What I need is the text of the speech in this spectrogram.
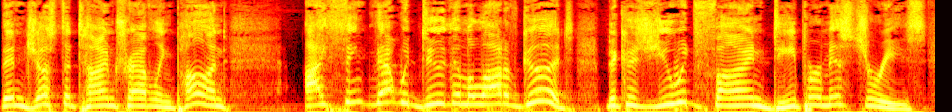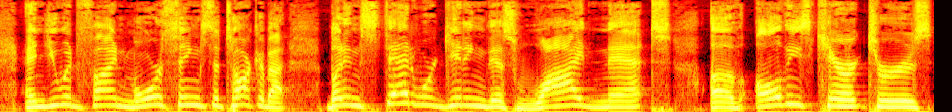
than just a time traveling pond. I think that would do them a lot of good because you would find deeper mysteries and you would find more things to talk about. But instead, we're getting this wide net of all these characters,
